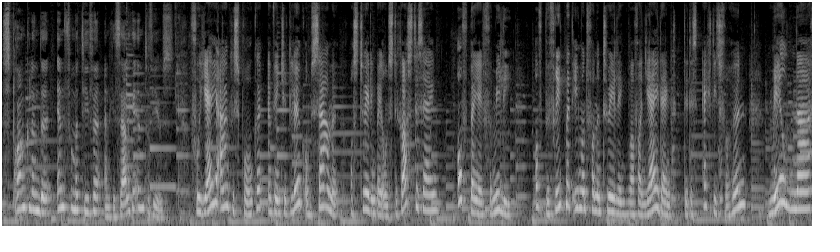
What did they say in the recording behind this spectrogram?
sprankelende, informatieve en gezellige interviews. Voel jij je aangesproken en vind je het leuk om samen als tweeling bij ons te gast te zijn? Of ben jij familie of bevriend met iemand van een tweeling waarvan jij denkt dit is echt iets voor hun? Mail naar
